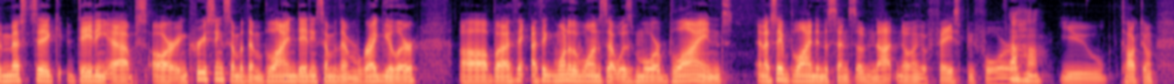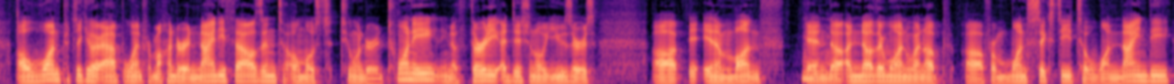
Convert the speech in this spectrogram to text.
domestic dating apps are increasing. Some of them blind dating, some of them regular. Uh, but I think I think one of the ones that was more blind, and I say blind in the sense of not knowing a face before Uh-huh. you talk to them. Uh, one particular app went from 190,000 to almost 220. You know, 30 additional users uh, in a month, and uh, another one went up uh, from 160 to 190.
